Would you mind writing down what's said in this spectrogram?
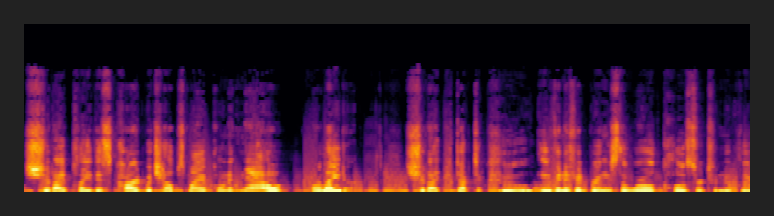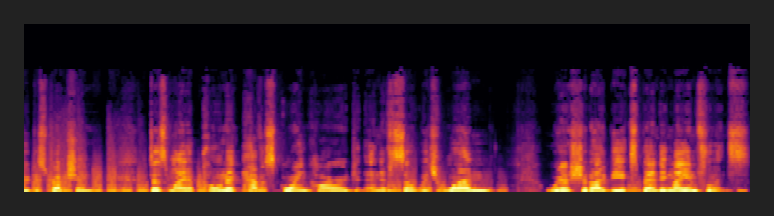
Should I play this card which helps my opponent now or later? Should I conduct a coup even if it brings the world closer to nuclear destruction? Does my opponent have a scoring card, and if so, which one? Where should I be expanding my influence?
